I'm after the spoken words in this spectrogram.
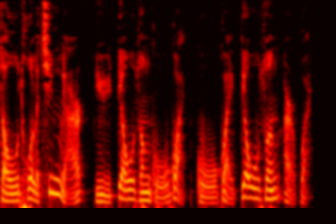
走脱了青脸与刁钻古怪、古怪刁钻二怪。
